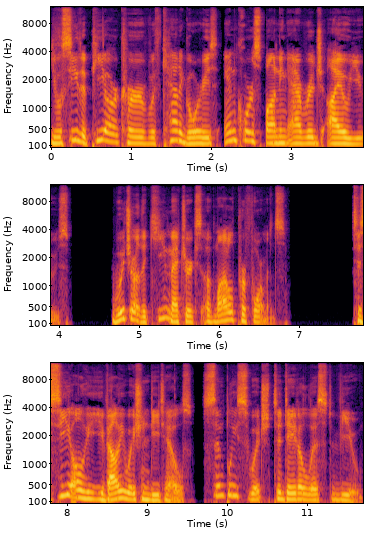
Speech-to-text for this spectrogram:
You'll see the PR curve with categories and corresponding average IOUs, which are the key metrics of model performance. To see all the evaluation details, simply switch to Data List View.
